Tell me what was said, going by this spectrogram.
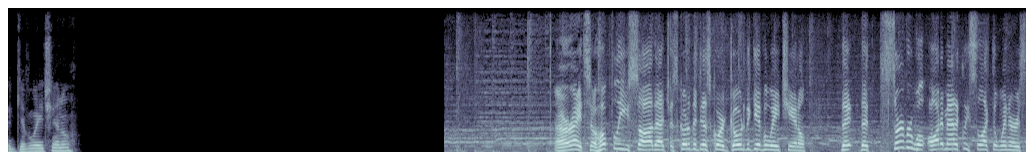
The giveaway channel. All right, so hopefully you saw that. Just go to the Discord, go to the giveaway channel. The the server will automatically select the winners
